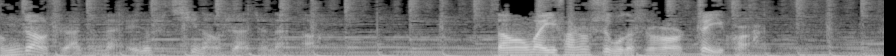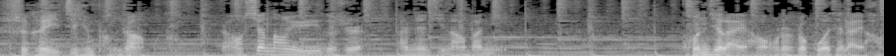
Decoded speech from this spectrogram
膨胀式安全带，也就是气囊式安全带啊。当万一发生事故的时候，这一块是可以进行膨胀，然后相当于一个是安全气囊把你捆起来也好，或者说裹起来也好。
